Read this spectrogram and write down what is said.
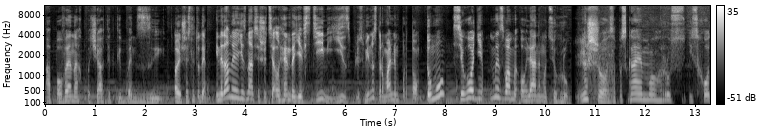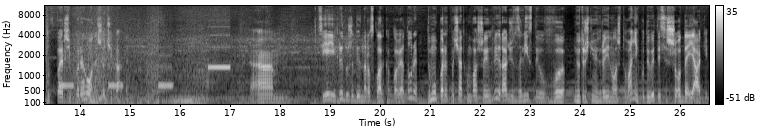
а по венах почав текти бензин. Ой, щось не туди. І недавно я дізнався, що ця легенда є в стімі, її з плюс-мінус нормальним портом. Тому сьогодні ми з вами оглянемо цю гру. Ну що, запускаємо гру з ходу в перші перегони. Що чекати? Ем, цієї гри дуже дивна розкладка клавіатури, тому перед початком вашої гри раджу залізти в внутрішньоігрові налаштування і подивитися, що де як, і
